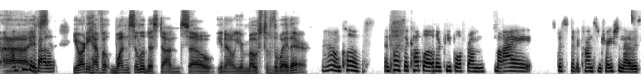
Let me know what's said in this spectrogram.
I'm uh, thinking about it. You already have one syllabus done, so you know you're most of the way there. I know I'm close, and plus a couple other people from my specific concentration that I was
